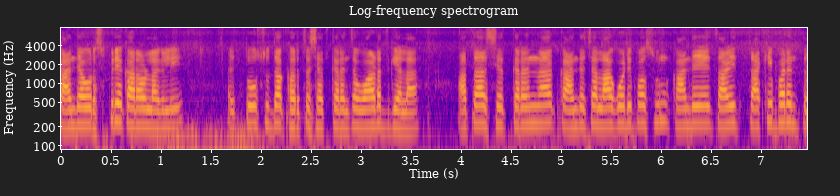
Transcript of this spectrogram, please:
कांद्यावर स्प्रे करावं लागले. तोसुद्धा खर्च शेतकऱ्यांचा वाढत गेला. आता शेतकऱ्यांना कांद्याच्या लागवडीपासून कांदे चाळी टाकीपर्यंत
